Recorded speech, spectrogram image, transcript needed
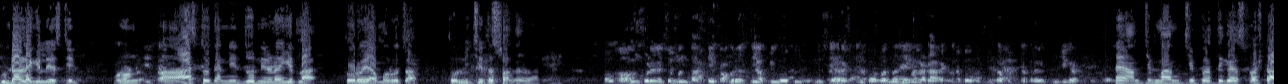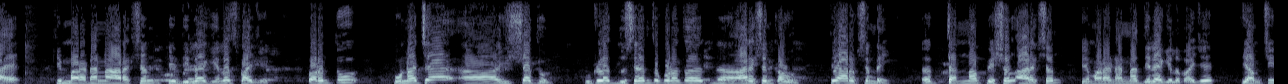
गुंडाळले गेले असतील. म्हणून आज तो त्यांनी जो निर्णय घेतला करो या मरोचा तो निश्चितच स्वागतार्ह आहे. हो, बावनकुळे असे म्हणतात की काँग्रेसने आपली ओबीसी आरक्षणाबाबत आणि मराठा आरक्षणाबाबत भूमिका स्पष्ट करावी? तुमची काय प्रतिक्रिया आहे? नाही आमची आमची प्रतिक्रिया स्पष्ट आहे की मराठ्यांना आरक्षण हे दिलं गेलंच पाहिजे. परंतु कुणाच्या अं, हिश्श्यातून कुठल्या दुसऱ्यांचं कोणाचं आरक्षण काढून ते आरक्षण नाही. तर त्यांना स्पेशल आरक्षण हे मराठ्यांना दिलं गेलं पाहिजे. ही आमची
